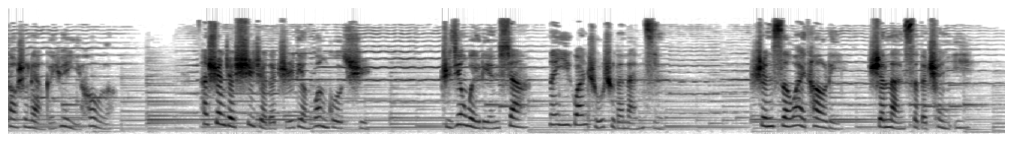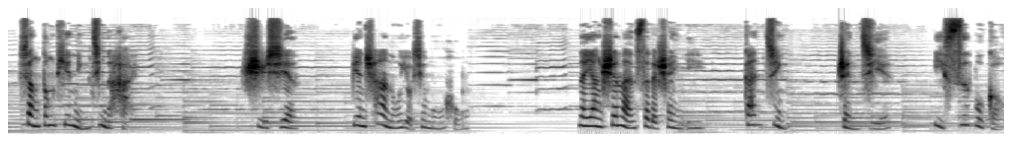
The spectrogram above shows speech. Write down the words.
倒是两个月以后了，他顺着侍者的指点望过去，只见尾帘下那衣冠楚楚的男子，深色外套里深蓝色的衬衣，像冬天宁静的海。视线便刹那有些模糊。那样深蓝色的衬衣，干净、整洁，一丝不苟，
